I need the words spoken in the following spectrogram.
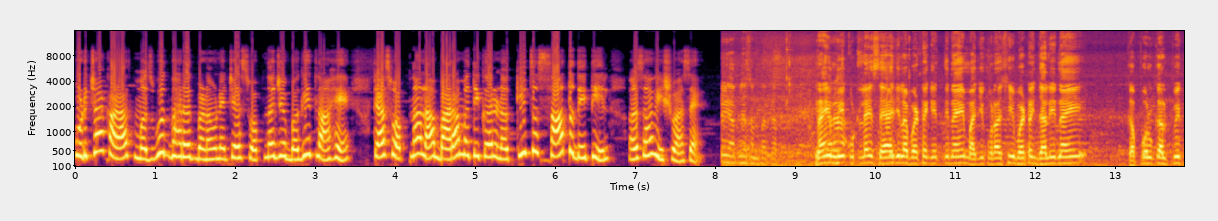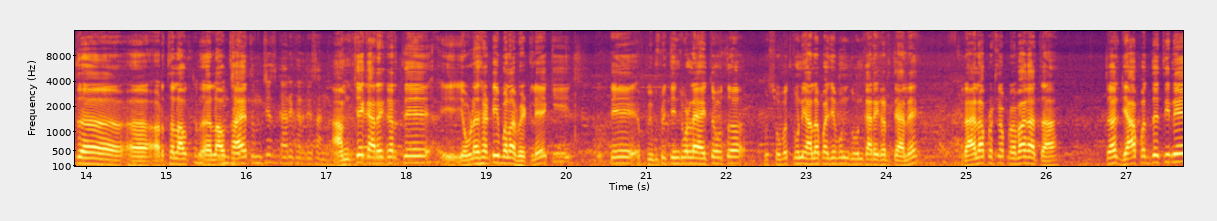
पुढच्या काळात मजबूत भारत बनवण्याचे स्वप्न जे बघितलं आहे त्या स्वप्नाला बारामतीकर नक्कीच साथ देतील असा विश्वास आहे. नाही मी कुठल्याही सयाजीला बैठक घेतली नाही माझी कुणाशीही बैठक झाली नाही. कपोलकल्पित अ, अ, अर्थ लाव लावतायत. तुमचेच कार्यकर्ते सांगा. आमचे कार्यकर्ते एवढ्यासाठी मला भेटले की ते पिंपरी चिंचवडला यायचं होतं सोबत कोणी आलं पाहिजे म्हणून दोन कार्यकर्ते आले. राहिला प्रश्न प्रभागाचा तर ज्या पद्धतीने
